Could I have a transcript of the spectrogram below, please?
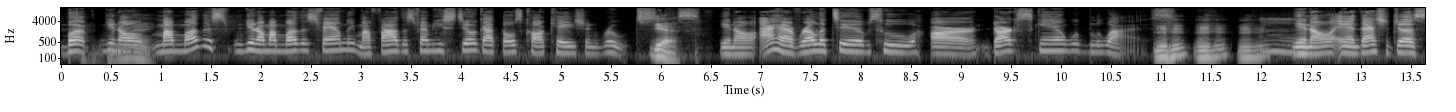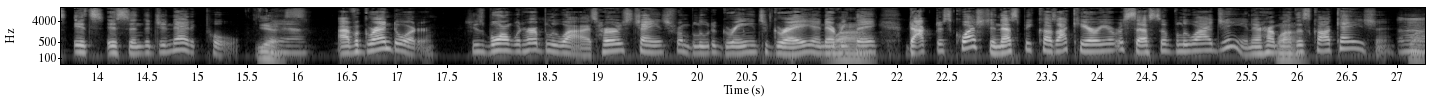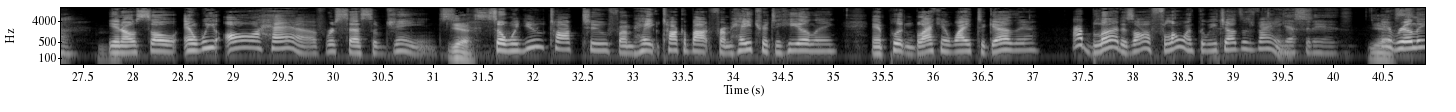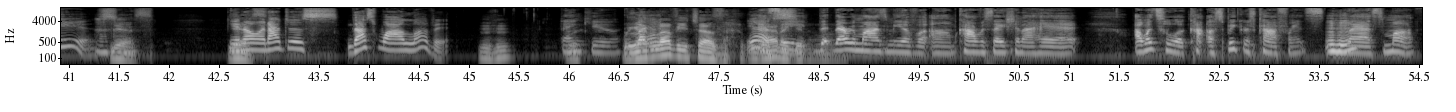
But, you know, my mother's, you know, my mother's family, my father's family, you still got those Caucasian roots. Yes. You know, I have relatives who are dark skinned with blue eyes. Mm-hmm. Mm-hmm. Mm-hmm. You know, and that's just it's it's in the genetic pool. Yes. Yeah. I have a granddaughter. She was born with her blue eyes. Hers changed from blue to green to gray and everything. Doctors question. That's because I carry a recessive blue eye gene and her Wow. mother's Caucasian. Mm. Wow. Mm. You know, so, and we all have recessive genes. Yes. So when you talk to from hate, talk about from hatred to healing and putting black and white together, our blood is all flowing through each other's veins. Yes, it is. Yes. It really is. Yes. You know, and I just, that's why I love it. Mm-hmm. Thank you. We gotta love each other. We Yeah, gotta See, get th- that reminds me of a um, conversation I had. I went to a, co- a speakers conference Mm-hmm. last month,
